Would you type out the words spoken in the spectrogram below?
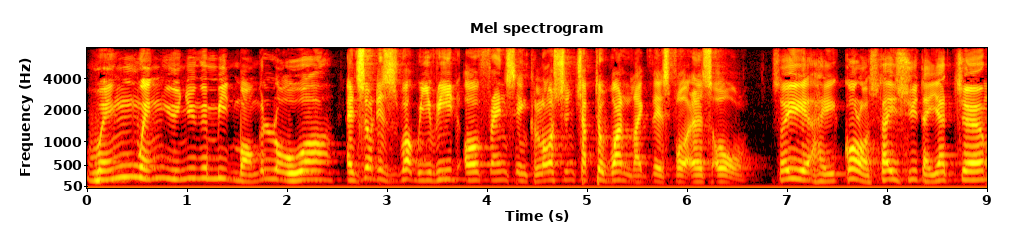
永永远远嘅灭亡嘅路啊！ And so this is what we read, all friends, in Colossians chapter 1 like this for us all. 所以系哥罗西书第一章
